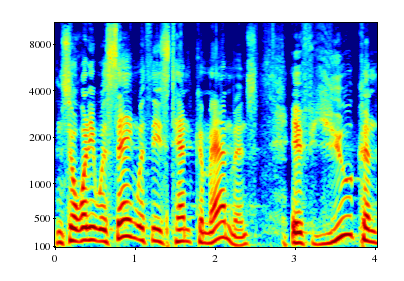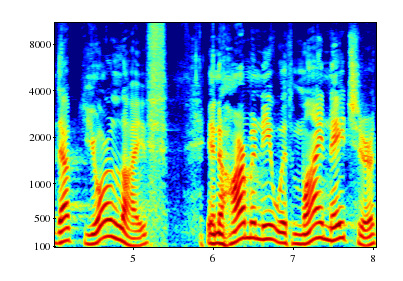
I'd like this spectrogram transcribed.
And so, what he was saying with these Ten Commandments if you conduct your life in harmony with my nature,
